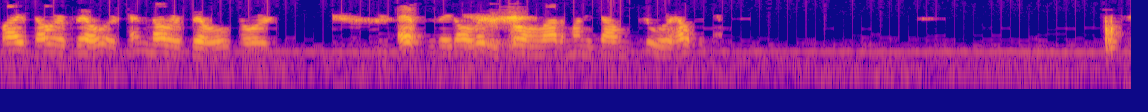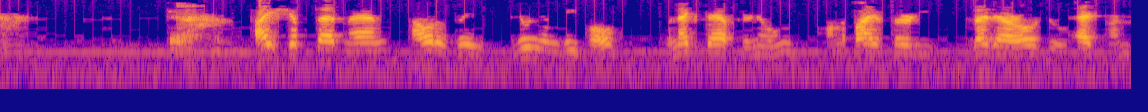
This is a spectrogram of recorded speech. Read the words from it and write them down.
five dollar bill or ten dollar bill toward after they'd already thrown a lot of money down the sewer helping him. I shipped that man out of the Union Depot the next afternoon on the 5:30 Red Arrow to Akron,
